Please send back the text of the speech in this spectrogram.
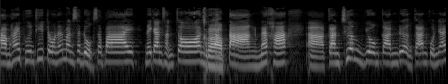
ทำให้พื้นที่ตรงนั้นมันสะดวกสบายในการสัญจรครับต่างๆนะคะอ่าการเชื่อมโยงกันเรื่องการขนย้าย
